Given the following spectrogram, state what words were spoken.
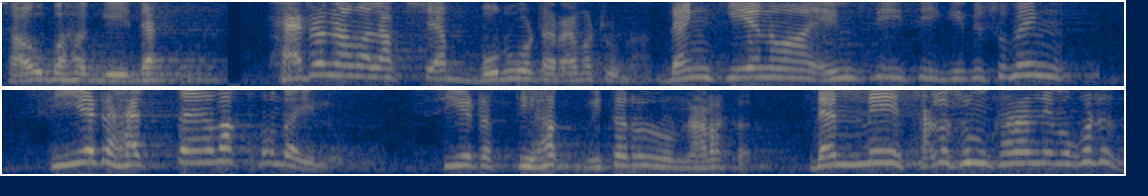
සෞභාග්‍යී දැක්ම. 69 ලක්ෂයක් බොරුවට රැවටුණා. දැන් කියනවා MCC කිවිසුමෙන් 170ක් හොඳයිලු. 130ක් විතරලු නරක. දැන් මේ සලසුම් කරන්නේ මොකටද?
